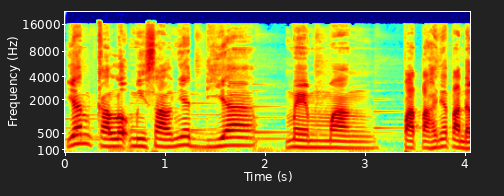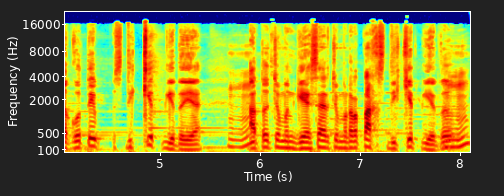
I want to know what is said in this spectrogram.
Yan kalau misalnya dia memang patahnya tanda kutip sedikit gitu ya, Mm-mm. atau cuman geser, cuman retak sedikit gitu. Mm-mm.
